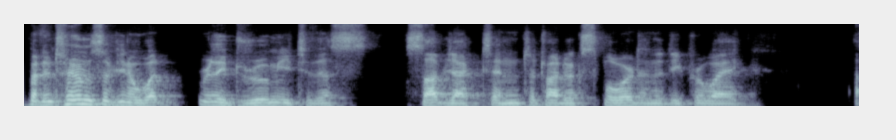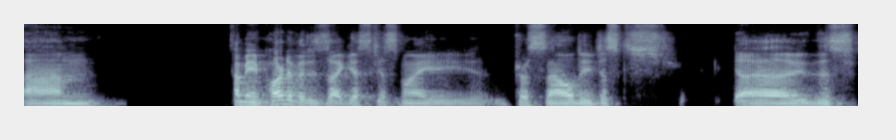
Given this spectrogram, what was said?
but in terms of you know what really drew me to this subject and to try to explore it in a deeper way, um, I mean, part of it is, I guess, just my personality, just uh, this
